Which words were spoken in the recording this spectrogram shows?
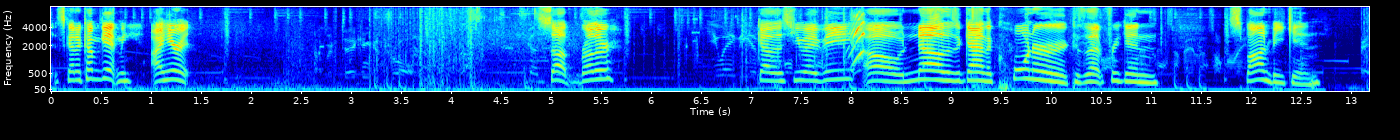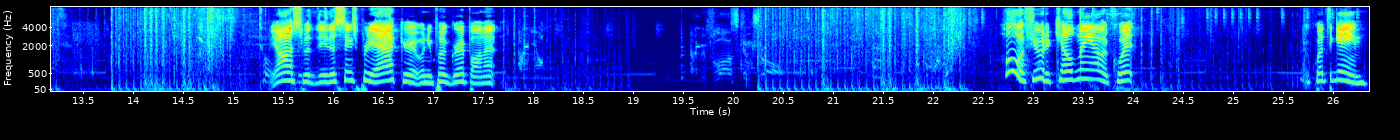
It's gonna come get me. I hear it. Sup, brother? Got this UAV. Oh no, there's a guy in the corner because of that freaking spawn beacon. To be honest with you, this thing's pretty accurate when you put grip on it. Oh, if you would have killed me, I would quit. I quit the game.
